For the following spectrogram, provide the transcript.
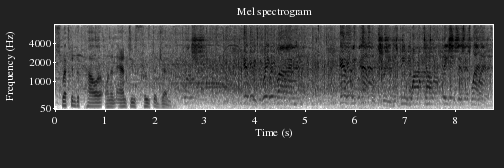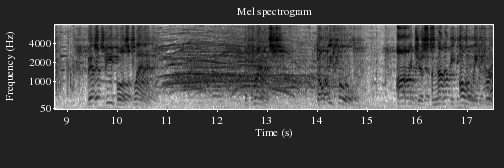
swept into power on an anti-fruit agenda. Every grapevine, every apple tree has been wiped off the face of this planet. This people's planet. But friends, don't be fooled. Oranges are not the only fruit.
